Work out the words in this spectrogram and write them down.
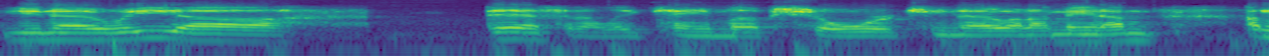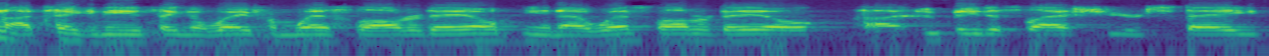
You know, we uh definitely came up short, you know. And I mean, I'm I'm not taking anything away from West Lauderdale. You know, West Lauderdale, uh, who beat us last year, state,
